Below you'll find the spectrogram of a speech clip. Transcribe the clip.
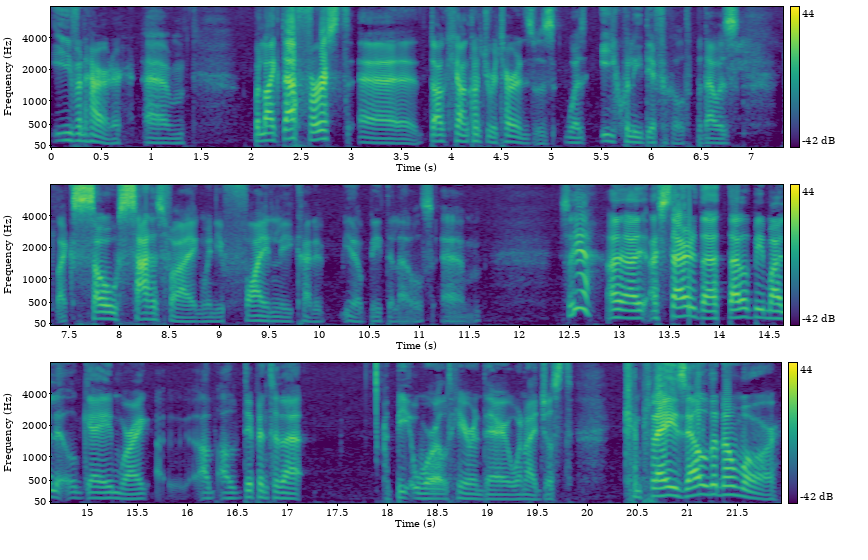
even harder. Um, but like that first uh, Donkey Kong Country Returns was was equally difficult, but that was like so satisfying when you finally kind of you know beat the levels. Um, so yeah, I, I, I started that. That'll be my little game where I I'll, I'll dip into that, beat a world here and there when I just can play Zelda no more.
